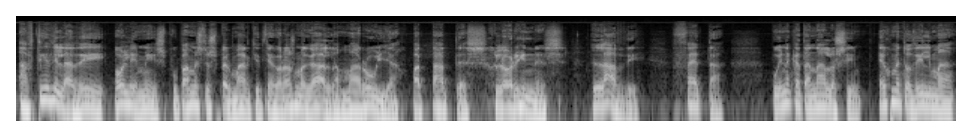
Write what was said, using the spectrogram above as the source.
Αυτοί δηλαδή όλοι εμείς που πάμε στο σούπερ μάρκετ και αγοράζουμε γάλα, μαρούλια, πατάτες, χλωρίνες, λάδι, φέτα που είναι κατανάλωση έχουμε το δίλημα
